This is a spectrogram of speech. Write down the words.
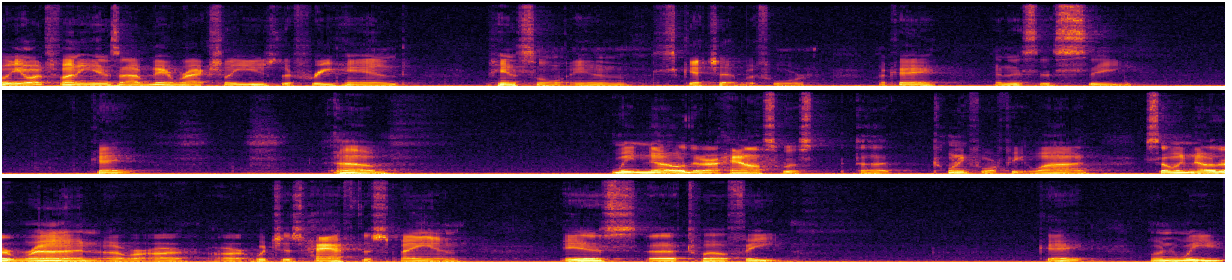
Well, you know what's funny is I've never actually used a freehand pencil in SketchUp before, okay? And this is C, okay? Um, we know that our house was uh, 24 feet wide, so we know the run of our, our, our which is half the span, is uh, 12 feet. Okay, when we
